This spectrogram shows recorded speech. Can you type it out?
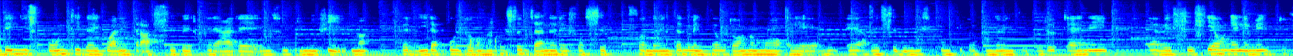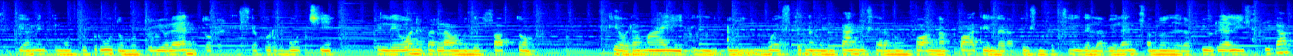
degli spunti dai quali trasse per creare i suoi primi film, per dire appunto come questo genere fosse fondamentalmente autonomo e, e avesse degli spunti profondamente eterogenei e avesse sia un elemento effettivamente molto crudo, molto violento, perché sia Corbucci che Leone parlavano del fatto che oramai i, i, western americani si erano un po' annacquati e la rappresentazione della violenza non era più realistica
